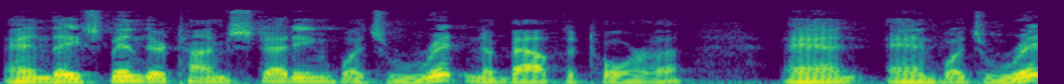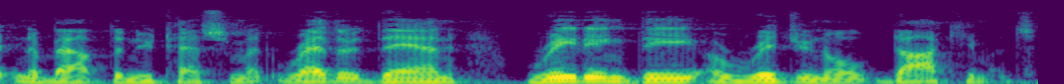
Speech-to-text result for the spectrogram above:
and they spend their time studying what's written about the Torah and, and what's written about the New Testament rather than reading the original documents.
